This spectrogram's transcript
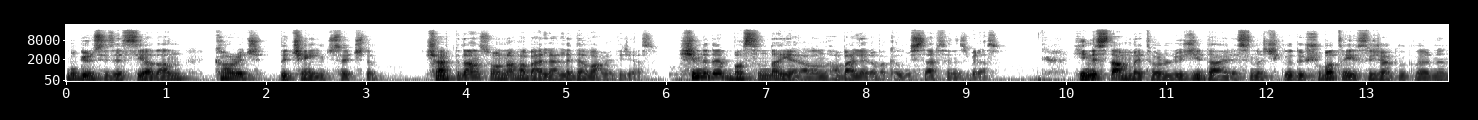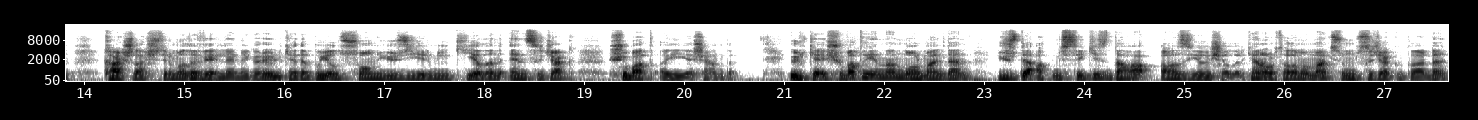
bugün size Sia'dan Courage the Change seçtim. Şarkıdan sonra haberlerle devam edeceğiz. Şimdi de basında yer alan haberlere bakalım isterseniz biraz. Hindistan Meteoroloji Dairesi'nin açıkladığı Şubat ayı sıcaklıklarının karşılaştırmalı verilerine göre ülkede bu yıl son 122 yılın en sıcak Şubat ayı yaşandı. Ülke Şubat ayından normalden %68 daha az yağış alırken ortalama maksimum sıcaklıklarda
